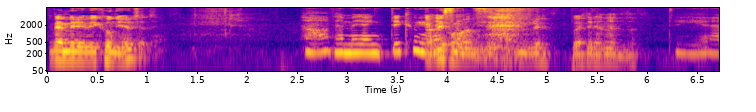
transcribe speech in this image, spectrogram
Vem är du i kungahuset? Ja, vem är jag inte i Ja, det kungahuset? får man börja till den änden. Det...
